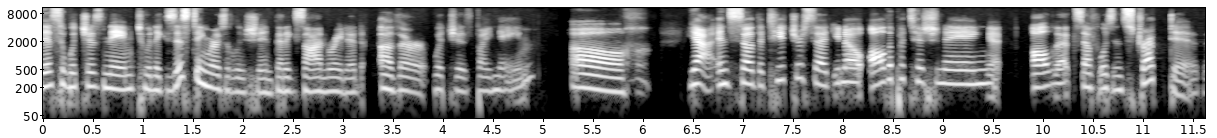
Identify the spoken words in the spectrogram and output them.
this witch's name to an existing resolution that exonerated other witches by name. oh, Yeah. And so the teacher said, you know, all the petitioning, all of that stuff was instructive,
